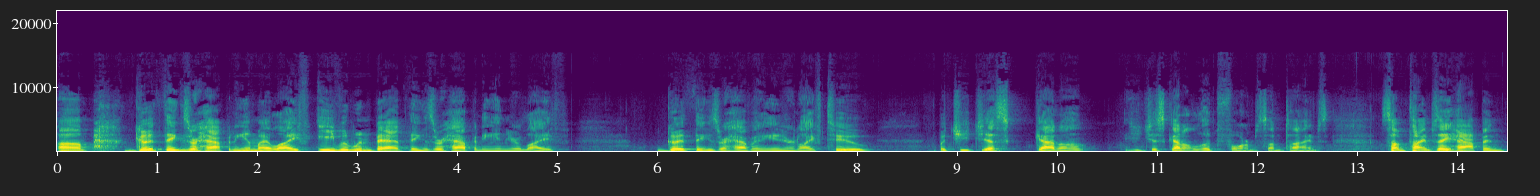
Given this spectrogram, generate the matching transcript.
Um, good things are happening in my life, even when bad things are happening in your life. Good things are happening in your life too, but you just gotta you just gotta look for them sometimes. Sometimes they happen.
